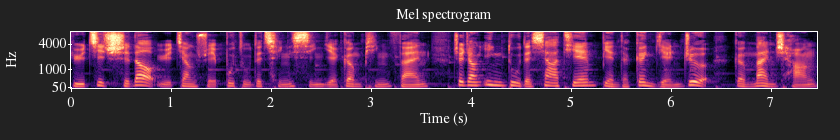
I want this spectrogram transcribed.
雨季迟到与降水不足的情形也更频繁，这让印度的夏天变得更炎热、更漫长，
